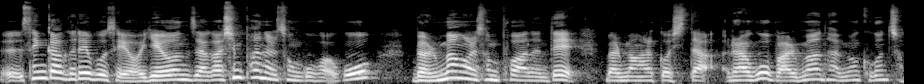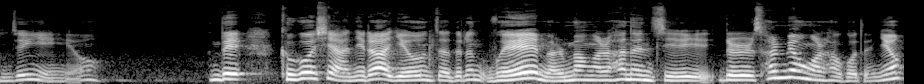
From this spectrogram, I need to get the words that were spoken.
어, 생각을 해보세요. 예언자가 심판을 선고하고 멸망을 선포하는데 멸망할 것이다 라고 말만 하면 그건 점쟁이에요. 근데 그것이 아니라 예언자들은 왜 멸망을 하는지를 설명을 하거든요.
